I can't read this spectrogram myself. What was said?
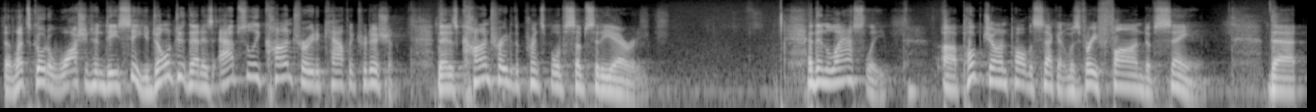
then let's go to Washington, D.C. You don't do that is absolutely contrary to Catholic tradition. That is contrary to the principle of subsidiarity. And then lastly, uh, Pope John Paul II was very fond of saying that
